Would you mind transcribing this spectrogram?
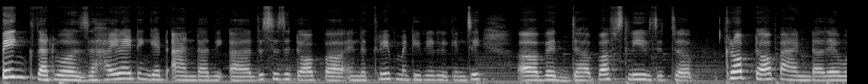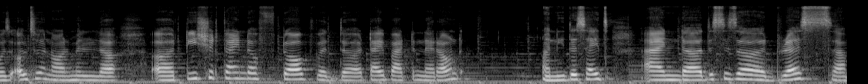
pink that was highlighting it and uh, the, uh, this is the top uh, in the crepe material you can see with puff sleeves it's a crop top and uh, there was also a normal uh, uh, t-shirt kind of top with the tie pattern around on either sides. And uh, this is a dress uh,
